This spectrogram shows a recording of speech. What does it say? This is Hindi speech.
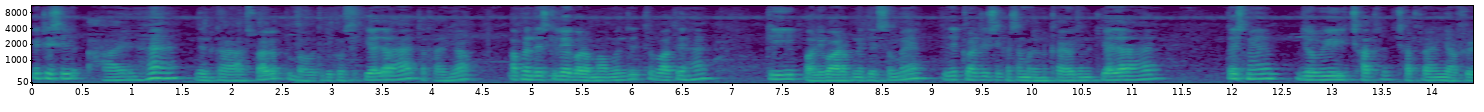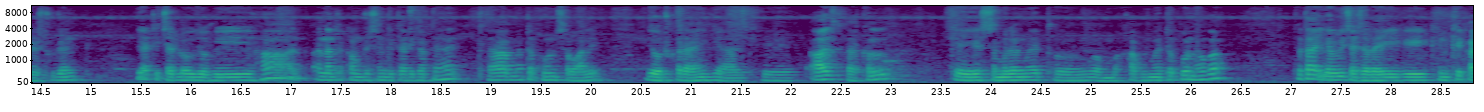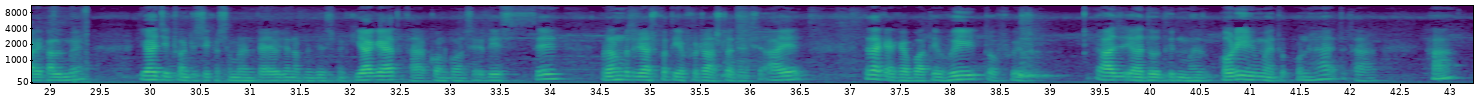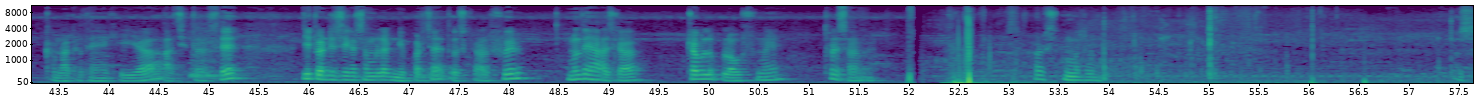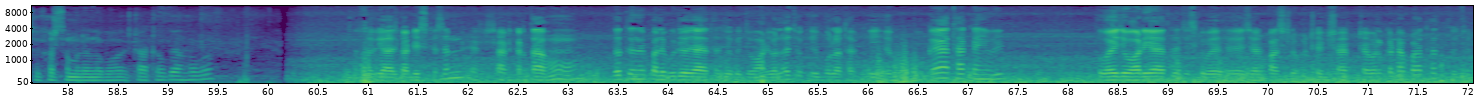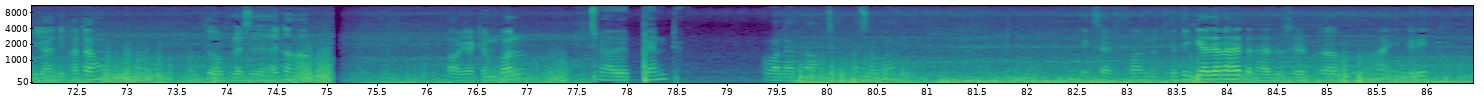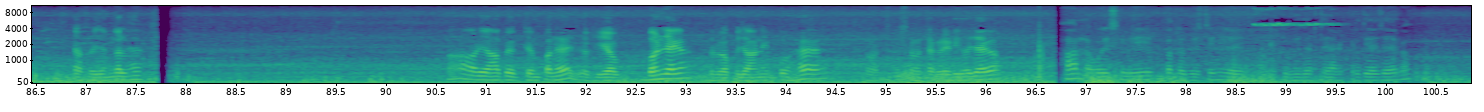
एटीसी आए हैं, जिनका स्वागत बहुत तरीकों से किया जा रहा है, तथा यह अपने देश के लिए गौरवान्वित बातें हैं कि पहली बार अपने देशों में जी ट्वेंटी शिखर सम्मेलन का आयोजन किया जा रहा है। तो इसमें जो भी छात्र छात्राएँ या फिर स्टूडेंट या टीचर लोग जो भी हाँ अनदर कंपटीशन की तैयारी करते हैं, तथा महत्वपूर्ण सवाल जो उठकर आएँगे आज के, आज तथा कल के इस सम्मेलन में तो काफ़ी महत्वपूर्ण होगा। तथा यह भी चर्चा रहेगी कि इनके कार्यकाल में यह जी ट्वेंटी शिखर सम्मेलन का आयोजन अपने देश में किया गया तथा कौन कौन से देश से प्रधानमंत्री, राष्ट्रपति या फिर राष्ट्राध्यक्ष आए तथा क्या क्या बातें हुई तो फिर आज यह दो दिन बड़ी ही महत्वपूर्ण है तथा हाँ कामना करते हैं कि यह अच्छी तरह से जी ट्वेंटी शिखर सम्मेलन निपट जाए तो उसके बाद फिर मिलते हैं आज का ट्रेवल ब्लॉग्स में थोड़े समय में। तो शिखर सम्मेलन लगभग स्टार्ट हो गया होगा। चलिए आज का डिस्कशन स्टार्ट करता हूँ। दो तीन दिन पहले वीडियो आया था जो कि जुआरी वाला जो कि बोला था कि गया था कहीं भी। तो वही जुआरी आया था जिसकी वजह से चार पाँच किलोमीटर एक साथ ट्रेवल करना पड़ा था। तो चलिए आज दिखाता हूँ। तो प्लेस है कहाँ? और यह टेंपल इसमें अभी पेंट वाला काम से बचा हुआ है। एक साइड फार्म में खेती किया जा रहा है तथा दूसरी तरफ़ एकरी या फिर जंगल है। हाँ और यहाँ पे एक टेंपल है जो कि अब बन जाएगा। दुर्गा पूजा आने को है और समय तक रेडी हो जाएगा। हाँ लगभग इसे भी पंद्रह बीस दिन ये पानी को इधर तैयार कर दिया जाएगा।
